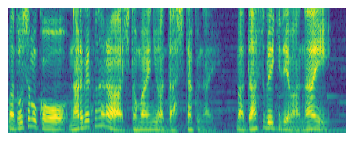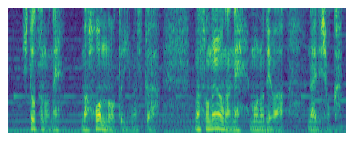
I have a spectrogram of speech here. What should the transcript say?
まあどうしてもこう、なるべくなら人前には出したくない。まあ出すべきではない一つのね、まあ本能と言いますか、まあそのようなね、ものではないでしょうか。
